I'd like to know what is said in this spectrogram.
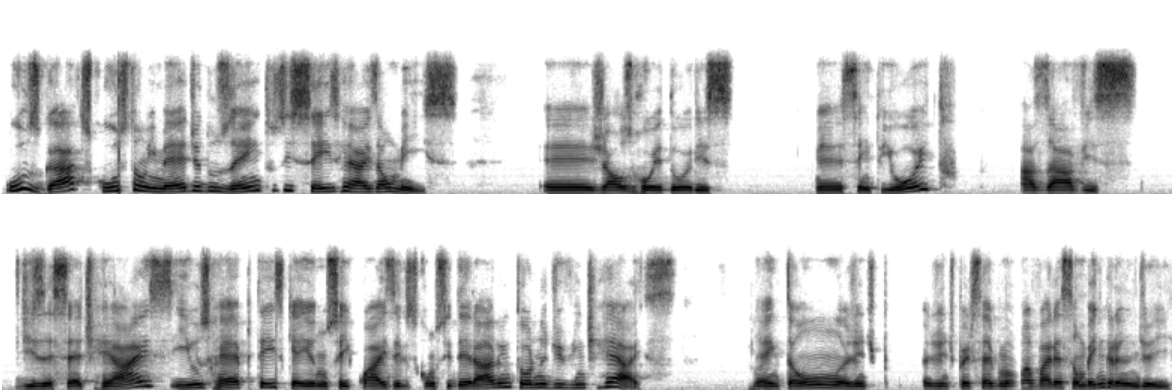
Os gatos custam, em média, 206 reais ao mês. É, já os roedores, é, 108, as aves 17 reais e os répteis, que aí eu não sei quais eles consideraram, em torno de 20 reais. Né? Então a gente, a gente percebe uma variação bem grande aí.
